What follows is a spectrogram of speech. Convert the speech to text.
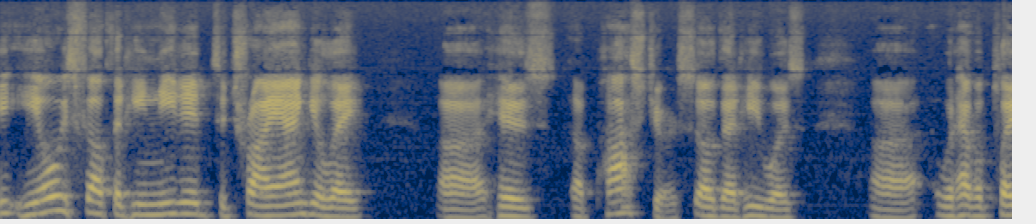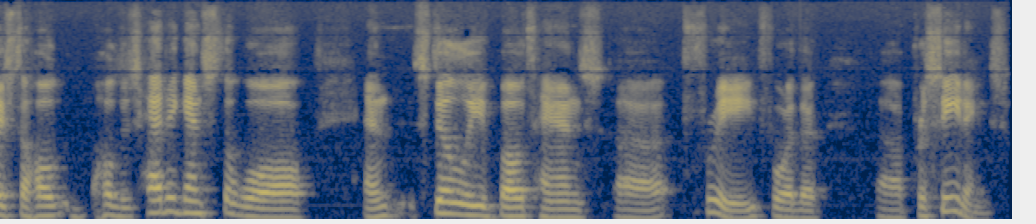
He, he always felt that he needed to triangulate uh, his posture so that he was would have a place to hold hold his head against the wall and still leave both hands free for the proceedings.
